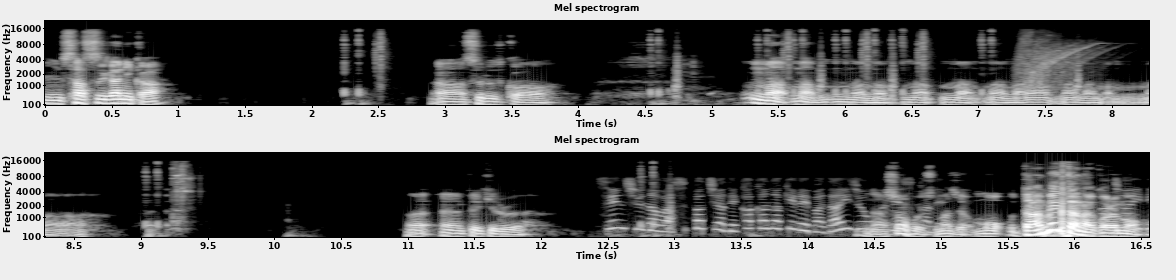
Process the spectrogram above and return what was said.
うんさすがにか？ああ、するか。まあまあまあまあまあまあまあまあまあまあまあまあ。はい、えーペイ切る。選手名はスパチャで書かなければ大丈夫ですか、ね。こいつ、マジで。もう、ダメだな、これもう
